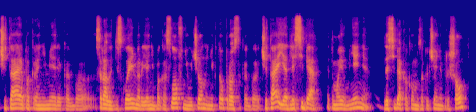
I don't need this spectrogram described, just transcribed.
читая, по крайней мере, как бы сразу дисклеймер, я не богослов, не ученый, никто, просто как бы читая, я для себя, это мое мнение, для себя к какому заключению пришел.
